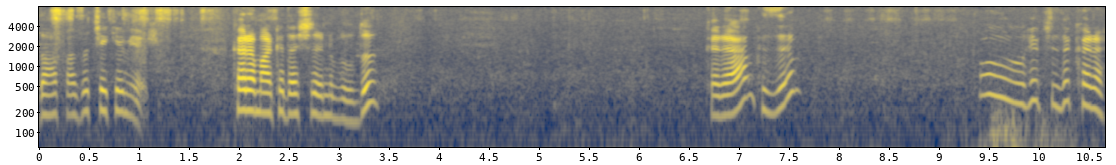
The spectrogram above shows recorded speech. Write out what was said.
Daha fazla çekemiyorum. Karam arkadaşlarını buldu. Karam kızım. Hepsi de kara.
